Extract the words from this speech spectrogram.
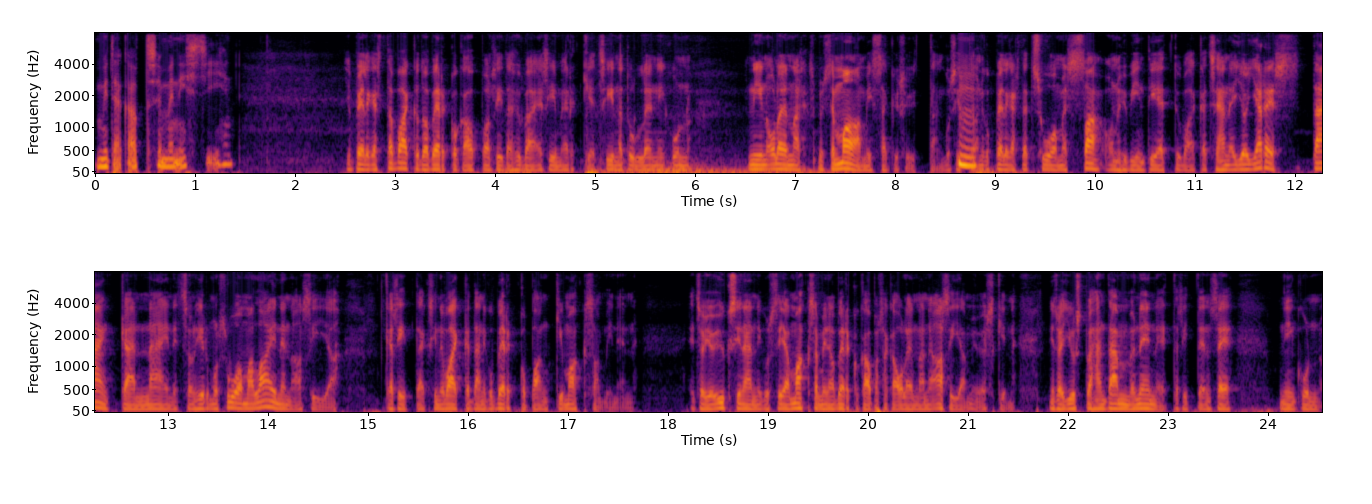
mitä kautta se menisi siihen. Ja pelkästään vaikka tuo verkkokauppa on siitä hyvä esimerkki, että siinä tulee niin, kuin niin olennaiseksi myös se maa, missä kysytään, kun sitten mm. on niin kuin pelkästään, että Suomessa on hyvin tietty vaikka, että sehän ei ole järjestäänkään näin, että se on hirmu suomalainen asia, käsittääkseni vaikka tämä niin verkkopankki maksaminen. Että se on jo yksinään niin kuin se, ja maksaminen on verkkokaupassa aika olennainen asia myöskin. Niin se on just vähän tämmöinen, että sitten se niin kuin,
